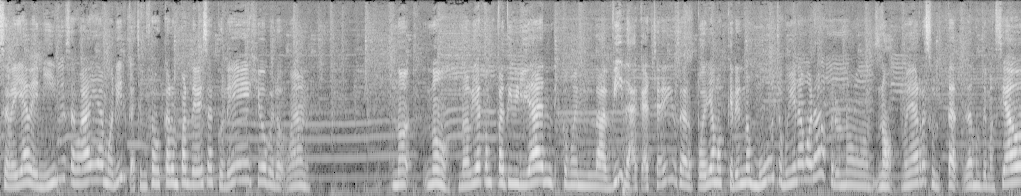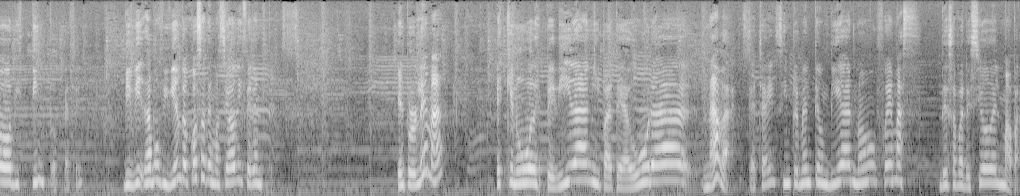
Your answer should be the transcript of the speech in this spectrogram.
Se veía venir esa vaya a morir, ¿cachai? Fue a buscar un par de veces al colegio, pero, bueno no, no, no había compatibilidad como en la vida, ¿cachai? O sea, podríamos querernos mucho, muy enamorados, pero no, no, no iba a. Éramos demasiado distintos, ¿cachai? estamos viviendo cosas demasiado diferentes. El problema es que no hubo despedida, ni pateadura, nada, ¿cachai? Simplemente un día no fue más, desapareció del mapa.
